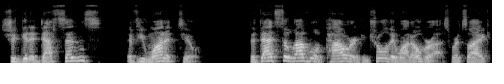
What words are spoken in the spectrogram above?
should get a death sentence if you want it to. That that's the level of power and control they want over us, where it's like,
